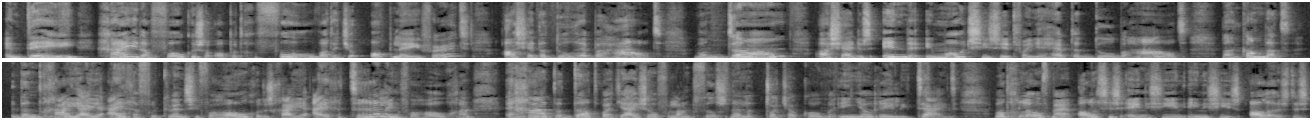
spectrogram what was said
En D, ga je dan focussen op het gevoel wat het je oplevert als jij dat doel hebt behaald. Want dan, als jij dus in de emotie zit van je hebt dat doel behaald, dan kan dat dan ga jij je eigen frequentie verhogen. Dus ga je eigen trilling verhogen. En gaat dat, dat wat jij zo verlangt veel sneller tot jou komen in jouw realiteit. Want geloof mij, alles is energie en energie is alles. Dus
